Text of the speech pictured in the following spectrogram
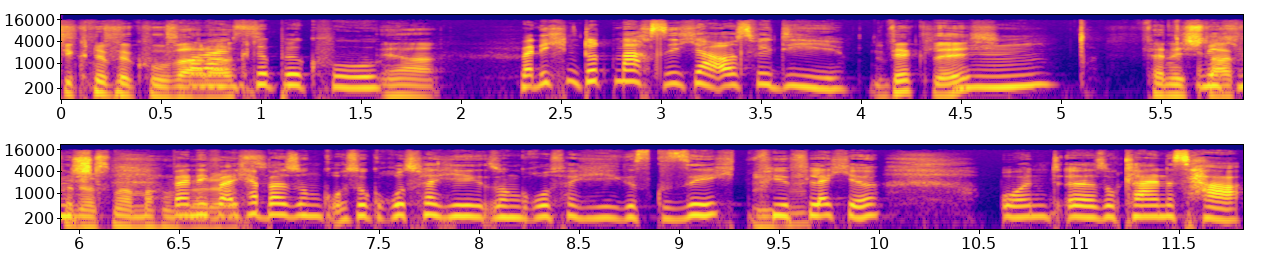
Die Knüppelkuh war Fräulein das. Knüppelkuh. Ja, Wenn ich einen Dutt mache, sehe ich ja aus wie die. wirklich? Fände ich stark, wenn, ich du das mal machen wenn ich, weil würdest. ich habe ja so ein, so, großflächig, so ein großflächiges Gesicht, Mhm. viel Fläche und äh, so kleines Haar.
